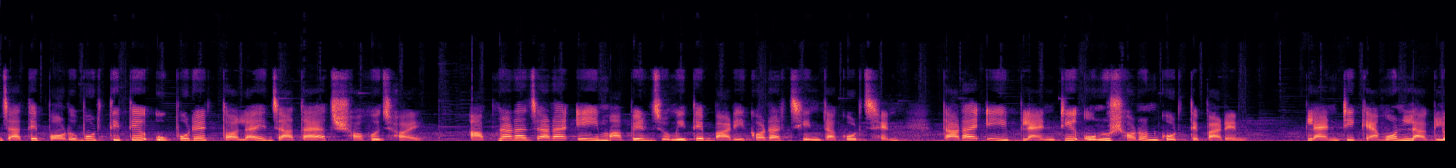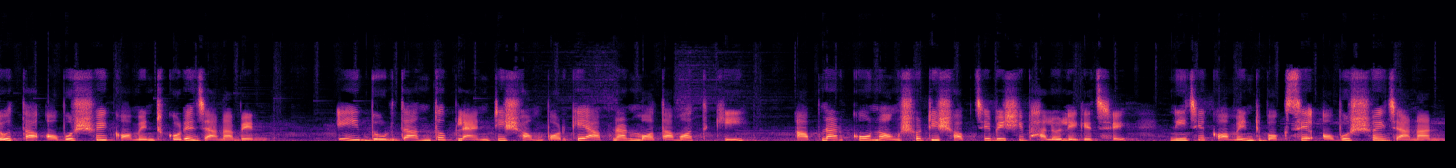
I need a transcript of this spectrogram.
যাতে পরবর্তীতে উপরের তলায় যাতায়াত সহজ হয়। আপনারা যারা এই মাপের জমিতে বাড়ি করার চিন্তা করছেন, তারা এই প্ল্যানটি অনুসরণ করতে পারেন। প্ল্যানটি কেমন লাগল তা অবশ্যই কমেন্ট করে জানাবেন। এই দুর্দান্ত প্ল্যানটি সম্পর্কে আপনার মতামত কি? আপনার কোন অংশটি সবচেয়ে বেশি ভালো লেগেছে? নিচে কমেন্ট বক্সে অবশ্যই জানান।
